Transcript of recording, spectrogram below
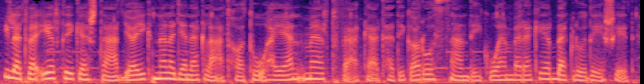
illetve értékes tárgyaik ne legyenek látható helyen, mert felkelthetik a rossz szándékú emberek érdeklődését,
